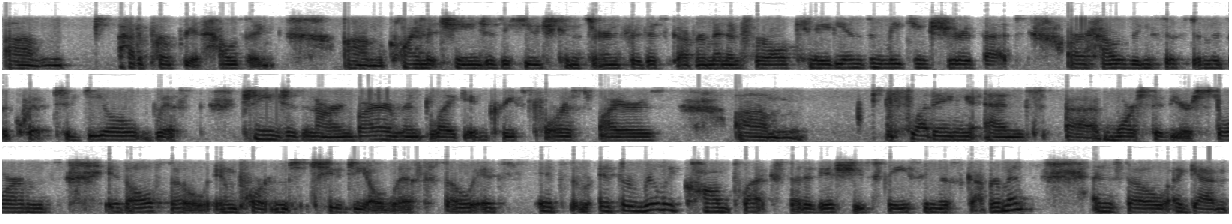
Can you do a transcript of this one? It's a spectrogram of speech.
um, had appropriate housing. Um, climate change is a huge concern for this government and for all Canadians, and making sure that our housing system is equipped to deal with changes in our environment, like increased forest fires. Um, flooding and uh, more severe storms is also important to deal with. So it's it's it's a really complex set of issues facing this government. And so again,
